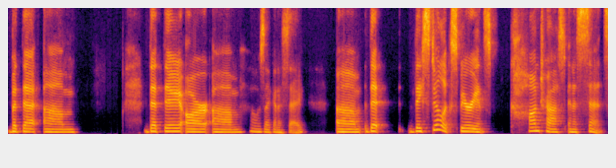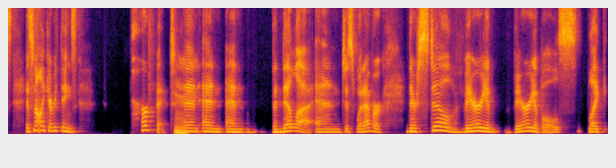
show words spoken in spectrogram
but that um that they are um what was I gonna say? Um that they still experience contrast in a sense. It's not like everything's perfect Mm. and and and vanilla and just whatever there's still vari- variables like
